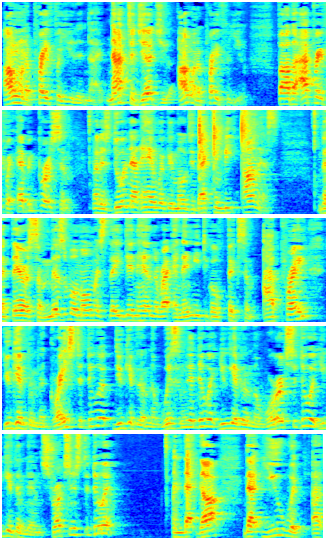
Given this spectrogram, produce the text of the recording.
I want to pray for you tonight, not to judge you. I want to pray for you. Father, I pray for every person that is doing that hand wave emoji that can be honest that there are some miserable moments they didn't handle right and they need to go fix them. I pray you give them the grace to do it. You give them the wisdom to do it. You give them the words to do it. You give them the instructions to do it. And that God, that you would uh,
